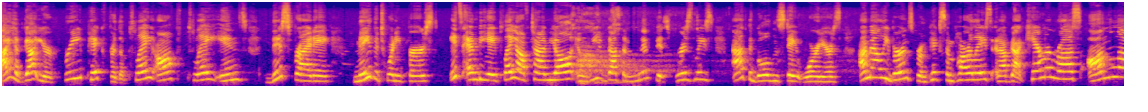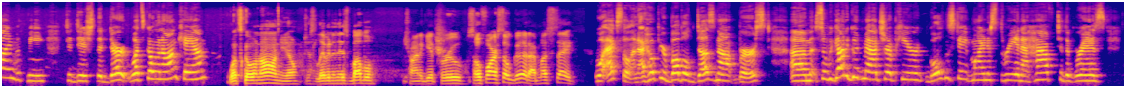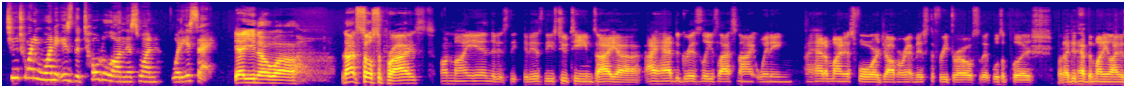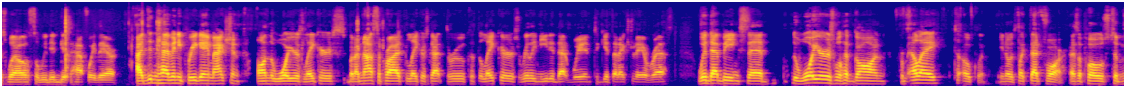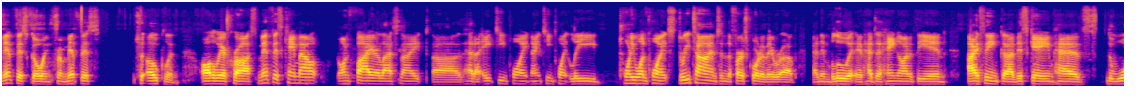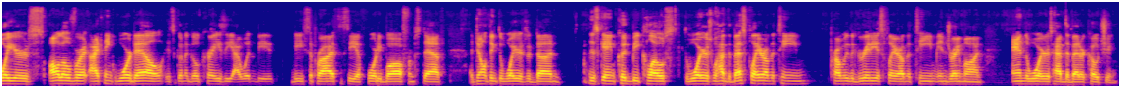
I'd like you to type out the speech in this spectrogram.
I have got your free pick for the playoff play ins this Friday, May the 21st. It's NBA playoff time, y'all, and we have got the Memphis Grizzlies at the Golden State Warriors. I'm Ali Burns from Picks and Parlays, and I've got Cameron Ross on the line with me to dish the dirt. What's going on, Cam? What's going on? You know, just living in this bubble, trying to get through. So far, so good, I must say. Well, excellent. I hope your bubble does not burst. Um, so we got a good matchup here. Golden State minus three and a half to the Grizz. 221 is the total on this one. What do you say? Yeah, you know, uh, not so surprised on my end that it's the, it is these two teams. I uh, I had the Grizzlies last night winning. I had a minus four. Ja Morant missed the free throw, so that was a push. But I did have the money line as well, so we did get halfway there. I didn't have any pregame action on the Warriors Lakers, but I'm not surprised the Lakers got through because the Lakers really needed that win to get that extra day of rest. With that being said, the Warriors will have gone from LA to Oakland. You know, it's like that far, as opposed to Memphis going from Memphis to Oakland all the way across. Memphis came out on fire last night, uh, had an 18 point, 19 point lead, 21 points three times in the first quarter they were up, and then blew it and had to hang on at the end. I think uh, this game has the Warriors all over it. I think Wardell is going to go crazy. I wouldn't be be surprised to see a 40 ball from Steph. I don't think the Warriors are done. This game could be close. The Warriors will have the best player on the team, probably the grittiest player on the team in Draymond, and the Warriors have the better coaching.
